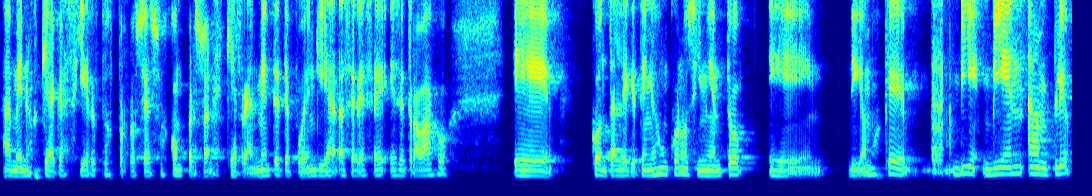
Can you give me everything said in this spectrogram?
a menos que hagas ciertos procesos con personas que realmente te pueden guiar a hacer ese, ese trabajo, eh, con tal de que tengas un conocimiento, eh, digamos que bien, bien amplio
